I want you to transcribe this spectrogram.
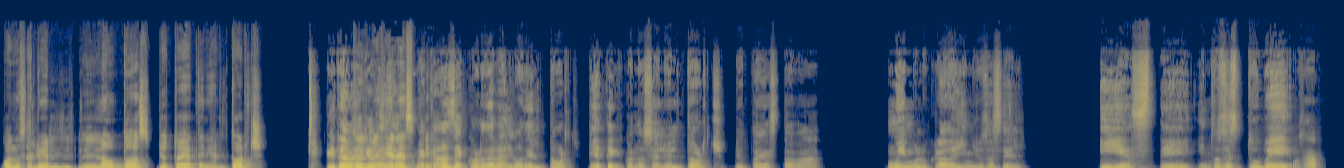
Cuando salió el, el Note 2, yo todavía tenía el Torch me, acabas de, acordar algo del Torch. Fíjate que cuando salió el Torch, yo todavía estaba muy involucrado ahí en Usacell. Y este, entonces tuve, o sea,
